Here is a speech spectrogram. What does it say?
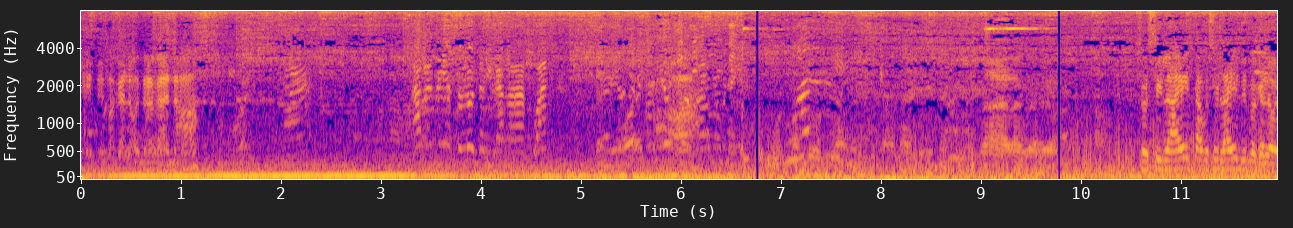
Eh, magalaw na nga, no? Ano na yung sulod ng ilang di magalaw?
